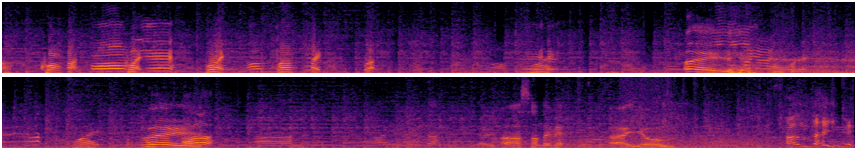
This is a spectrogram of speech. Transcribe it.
あ怖い。お怖い。え怖い。あ怖い。怖い。怖い。怖い。はい。何これ怖い。はい。ああー三代目。あいよ三代目。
